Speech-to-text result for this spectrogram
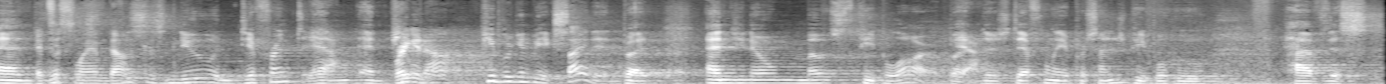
and It's a this slam is, dunk. This is new and different, Yeah. and, and Bring people, it on. People are going to be excited, but and you know most people are, but Yeah. there's definitely a percentage of people who have this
